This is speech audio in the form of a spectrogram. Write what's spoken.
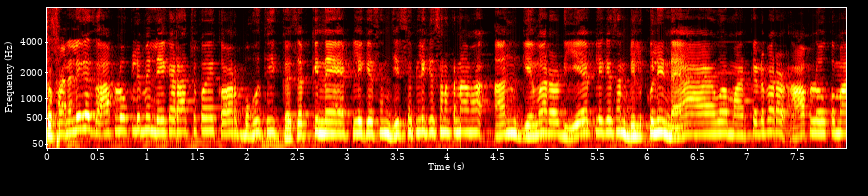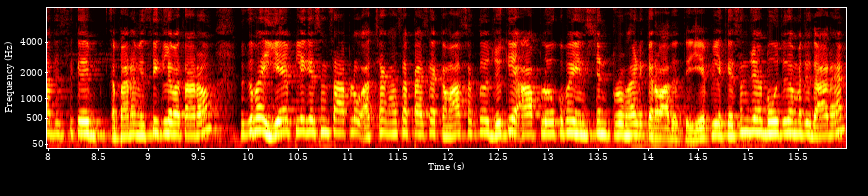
तो फाइनली गाइस आप लोग के लिए मैं लेकर आ चुका हूँ एक और बहुत ही गजब की नया एप्लीकेशन जिस एप्लीकेशन का नाम है अन गेमर और ये एप्लीकेशन बिल्कुल ही नया आया हुआ मार्केट पर, और आप लोगों को मैं इसके बारे में इसी के लिए बता रहा हूँ, क्योंकि भाई ये एप्लीकेशन से आप लोग अच्छा खासा पैसा कमा सकते हो, जो कि आप लोगों को भाई इंस्टेंट प्रोवाइड करवा देते हैं। ये एप्लीकेशन जो है बहुत ज़्यादा मज़ेदार है,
